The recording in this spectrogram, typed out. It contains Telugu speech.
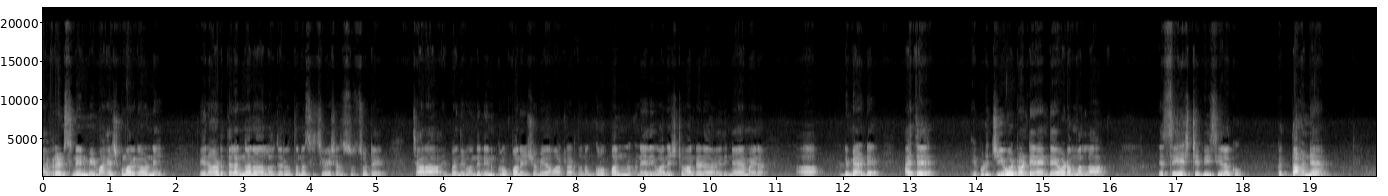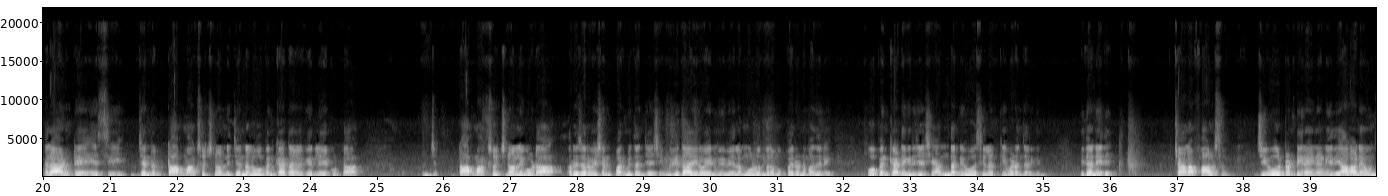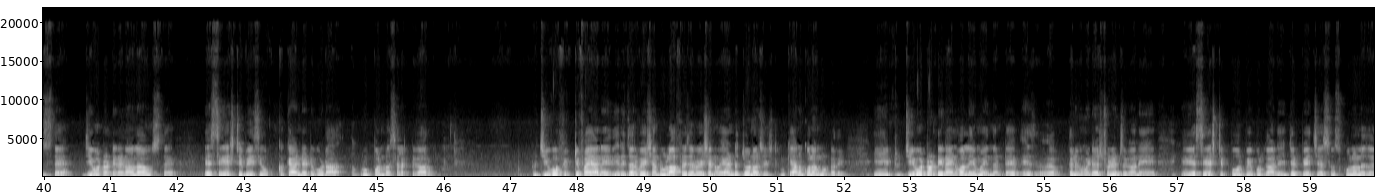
హాయ్ ఫ్రెండ్స్ నేను మీ మహేష్ కుమార్ గౌడ్ని. ఈనాడు తెలంగాణలో జరుగుతున్న సిచ్యువేషన్స్ చూస్తుంటే చాలా ఇబ్బందిగా ఉంది. నేను గ్రూప్ వన్ ఇష్యూ మీద మాట్లాడుతున్నాను గ్రూప్ వన్ అనేది వన్ ఇస్ టూ హండ్రెడ్ అనేది న్యాయమైన డిమాండే అయితే ఇప్పుడు జియో ట్వంటీ నైన్ తేవడం వల్ల ఎస్సీ ఎస్టీ బీసీలకు పెద్ద అన్యాయం. ఎలా అంటే ఎస్సీ జనరల్ టాప్ మార్క్స్ వచ్చిన వాళ్ళని జనరల్ ఓపెన్ కేటగిరీ లేకుండా టాప్ మార్క్స్ వచ్చిన వాళ్ళని కూడా రిజర్వేషన్కి పరిమితం చేసి మిగతా ఇరవై ఎనిమిది వేల మూడు వందల ముప్పై రెండు మందిని ఓపెన్ కేటగిరీ చేసి అందరినీ ఓసీలకి ఇవ్వడం జరిగింది. ఇది అనేది చాలా ఫాల్స్. జివో ట్వంటీ నైన్ అనేది అలానే ఉంచితే జియో ట్వంటీ నైన్ అలా ఉంచితే ఎస్సీ ఎస్టీ బీసీ ఒక్క క్యాండిడేట్ కూడా గ్రూప్ వన్లో సెలెక్ట్ కారు. జివో ఫిఫ్టీ ఫైవ్ అనేది reservation rule of reservation and zonal సిస్టమ్కి అనుకూలంగా ఉంటుంది. ఈ జివో ట్వంటీ నైన్ వల్ల ఏమైందంటే తెలుగు మీడియం స్టూడెంట్స్ కానీ ఎస్సీ ఎస్టీ పూర్ పీపుల్ కానీ జెడ్పిహెచ్ఎస్ స్కూళ్ళలో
